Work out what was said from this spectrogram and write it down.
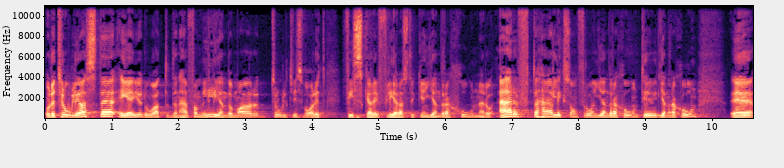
Och det troligaste är ju då att den här familjen, de har troligtvis varit fiskare i flera stycken generationer och ärvt det här liksom från generation till generation Eh,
